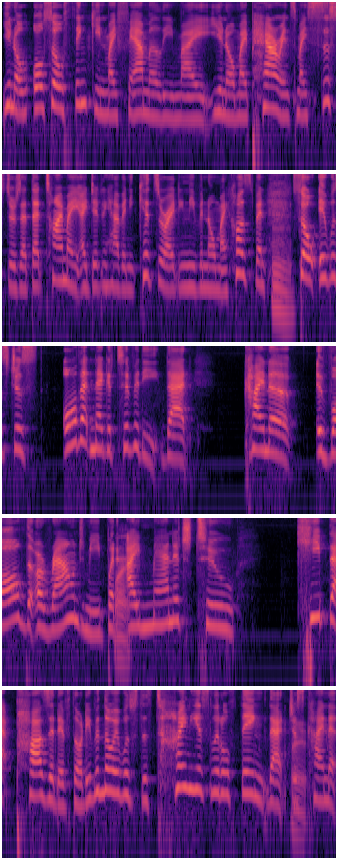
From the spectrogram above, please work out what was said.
you know, also thinking my family, my, you know, my parents, my sisters. At that time, I, I didn't have any kids or I didn't even know my husband. Hmm. So it was just all that negativity that kind of evolved around me, but Right. I managed to keep that positive thought, even though it was the tiniest little thing that just kind of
